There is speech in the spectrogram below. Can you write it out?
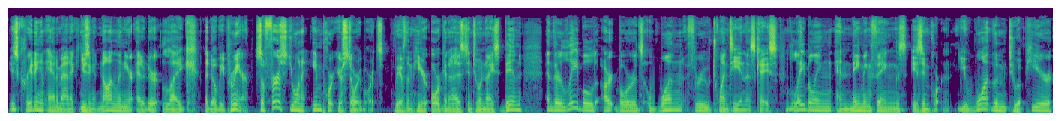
is creating an animatic using a nonlinear editor like Adobe Premiere. So first, you want to import your storyboards. We have them here organized into a nice bin, and they're labeled artboards 1 through 20 in this case. Labeling and naming things is important. You want them to appear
